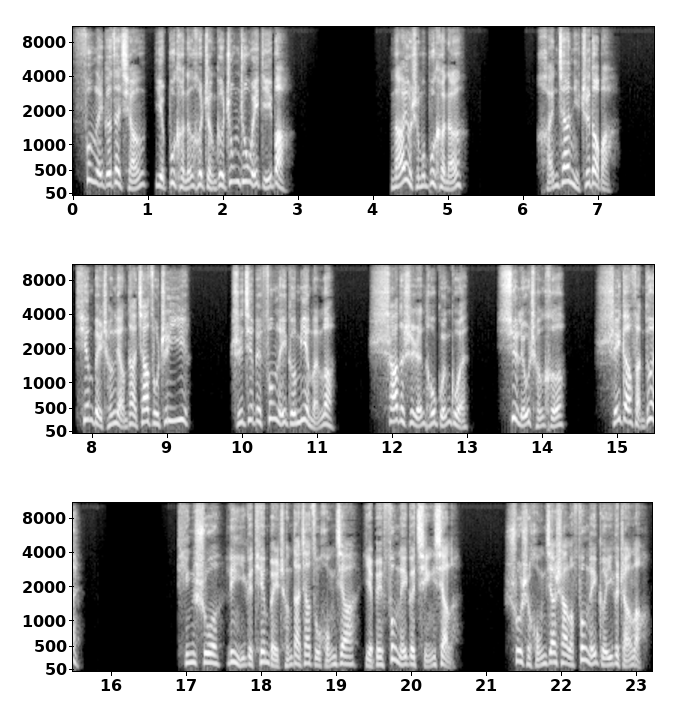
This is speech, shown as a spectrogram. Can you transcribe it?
风雷阁再强，也不可能和整个中州为敌吧？哪有什么不可能？韩家，你知道吧？天北城两大家族之一。直接被风雷阁灭门了，杀的是人头滚滚，血流成河，谁敢反对？听说另一个天北城大家族洪家也被风雷阁擒下了，说是洪家杀了风雷阁一个长老，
